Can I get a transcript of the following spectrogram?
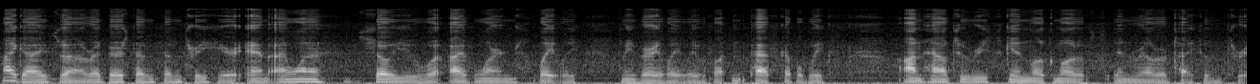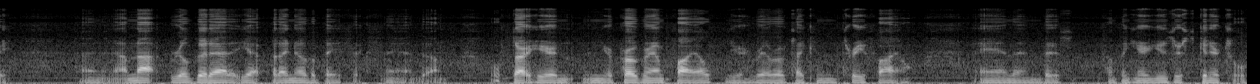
Hi guys, uh, RedBear773 here, and I want to show you what I've learned lately, I mean very lately, within the past couple of weeks, on how to reskin locomotives in Railroad Tycoon 3. And I'm not real good at it yet, but I know the basics, and um, we'll start here in, in your program files, your Railroad Tycoon 3 file, and then there's something here, User Skinner Tools.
